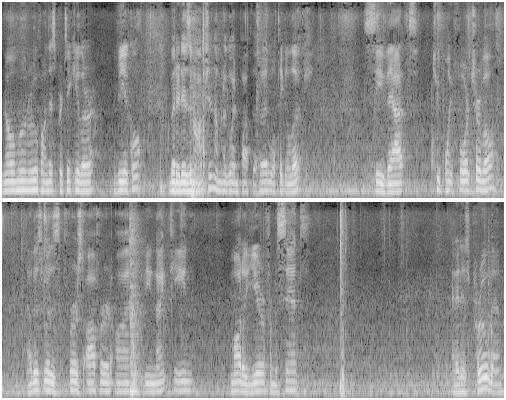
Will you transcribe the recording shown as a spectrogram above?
No moonroof on this particular vehicle, but it is an option. I'm gonna go ahead and pop the hood. We'll take a look. See that 2.4 turbo. Now this was first offered on the 19 model year from Ascent. And it has proven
